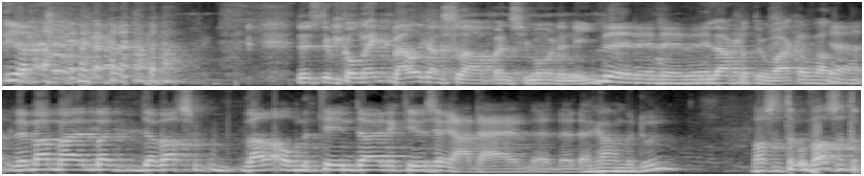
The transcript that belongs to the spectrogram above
Ja. Dus toen kon ik wel gaan slapen en Simone niet. Nee, nee, nee. nee. Die lag er toen wakker van. Ja, nee, maar, maar, maar dat was wel al meteen duidelijk. Die zei, ja, dat, dat, dat gaan we doen. Was het, er, was het er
